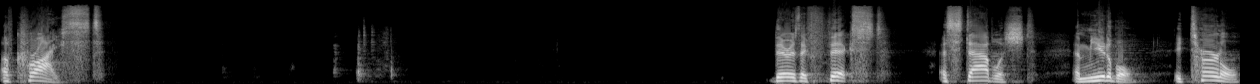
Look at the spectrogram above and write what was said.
of Christ. There is a fixed, established, immutable, eternal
